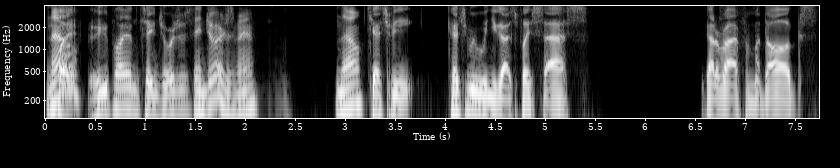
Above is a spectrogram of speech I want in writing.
No, Wait, who you playing? St. George's? St. George's, man. No, Catch me, catch me when you guys play SAS. Got to ride for my dogs.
